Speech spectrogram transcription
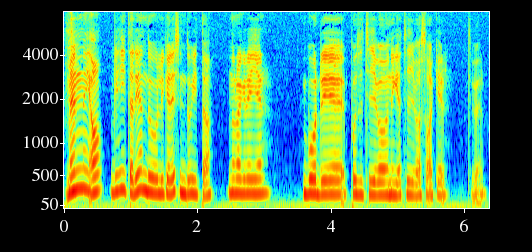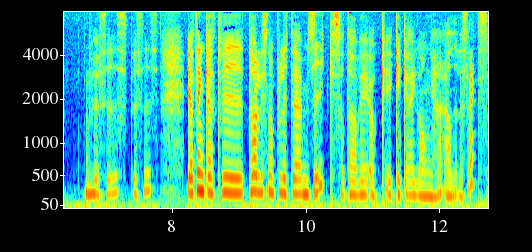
men ja, vi hittade ändå, lyckades ändå hitta några grejer. Både positiva och negativa saker, tyvärr. Mm. Precis, precis. Jag tänker att vi tar och lyssnar på lite musik så tar vi och kickar igång här alldeles strax.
